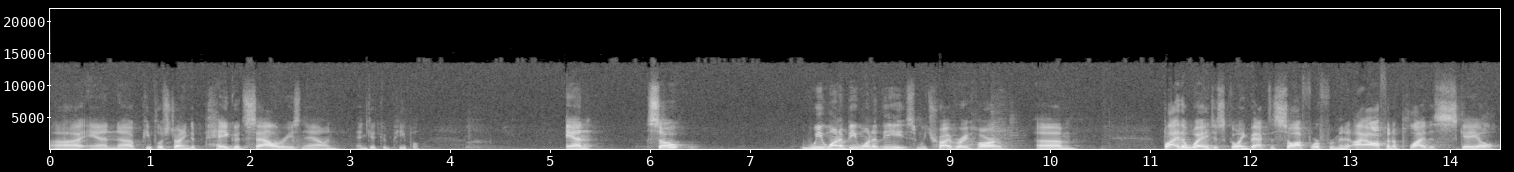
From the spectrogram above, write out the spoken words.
Uh, and uh, people are starting to pay good salaries now and, and get good people. And so we want to be one of these, and we try very hard. Um, by the way, just going back to software for a minute, I often apply the scale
